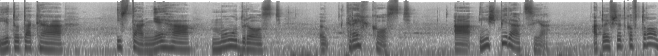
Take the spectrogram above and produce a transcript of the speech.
Je to taká istá neha, múdrosť, e, krehkosť a inšpirácia. A to je všetko v tom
